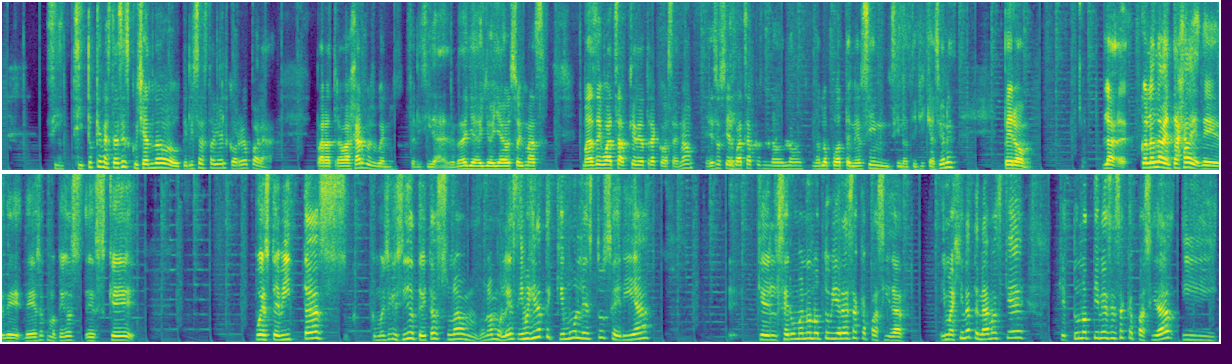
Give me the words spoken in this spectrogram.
si, si tú que me estás escuchando utilizas todavía el correo para, para trabajar, pues bueno, felicidades, ¿verdad? Ya, yo ya soy más, más de WhatsApp que de otra cosa, ¿no? Eso sí, el WhatsApp pues no, no, no lo puedo tener sin, notificaciones, pero ¿cuál es la ventaja de, eso? Como te digo, es que pues te evitas, como dice Cristina, te evitas una, una molestia. Imagínate qué molesto sería eh, que el ser humano no tuviera esa capacidad. Imagínate nada más que, que tú no tienes esa capacidad y,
